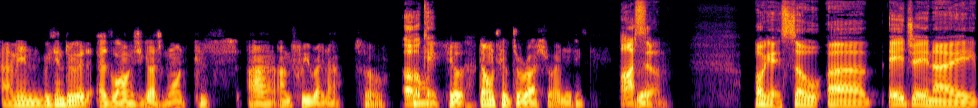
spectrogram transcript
I mean, we can do it as long as you guys want because I'm free right now. So oh, don't okay. feel don't feel to rush or anything. Awesome. Yeah. Okay, so uh, AJ and I,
